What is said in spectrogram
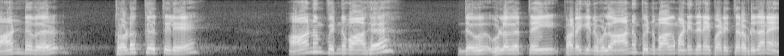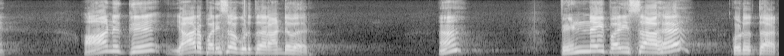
ஆண்டவர் தொடக்கத்திலே ஆணும் பெண்ணுமாக இந்த உ- உலகத்தை படைக்கின்ற பொழுது ஆணும் பெண்ணுமாக மனிதனை படைத்தார். அப்படிதானே? ஆணுக்கு யாரை பரிசாக கொடுத்தார் ஆண்டவர்? ஆ? பெண்ணை பரிசாக கொடுத்தார்.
